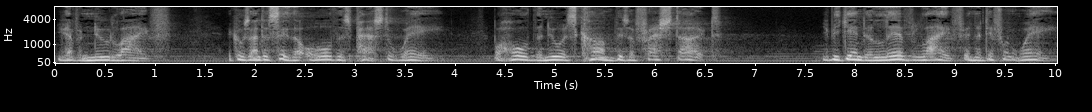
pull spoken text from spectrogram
You have a new life. It goes on to say, The old has passed away. Behold, the new has come. There's a fresh start. You begin to live life in a different way.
